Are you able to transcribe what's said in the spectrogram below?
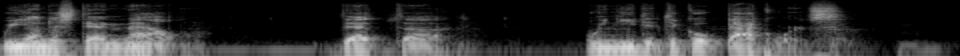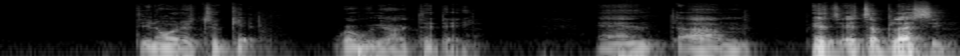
we understand now that uh, we needed to go backwards in order to get where we are today, and um, it's it's a blessing.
